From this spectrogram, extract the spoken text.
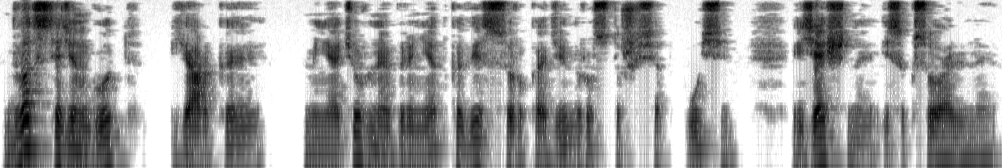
21 год, яркая, Миниатюрная брюнетка, вес 41, рост 168, изящная и сексуальная,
